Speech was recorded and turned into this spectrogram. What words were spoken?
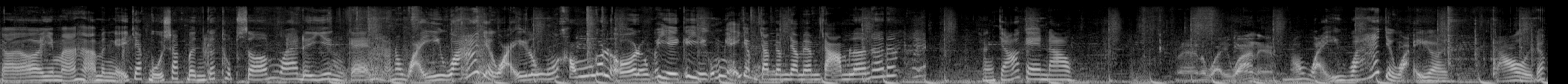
Trời ơi, nhưng mà hả mình nghĩ chắc buổi shopping kết thúc sớm quá đi với thằng Ken hả nó quậy quá trời quậy luôn á, không có lựa được cái gì, cái gì cũng nhảy chầm chầm chầm chầm chầm chầm lên hết á. Thằng chó Ken đâu? nè nó quậy quá nè Nó quậy quá trời quậy rồi. Trời đất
